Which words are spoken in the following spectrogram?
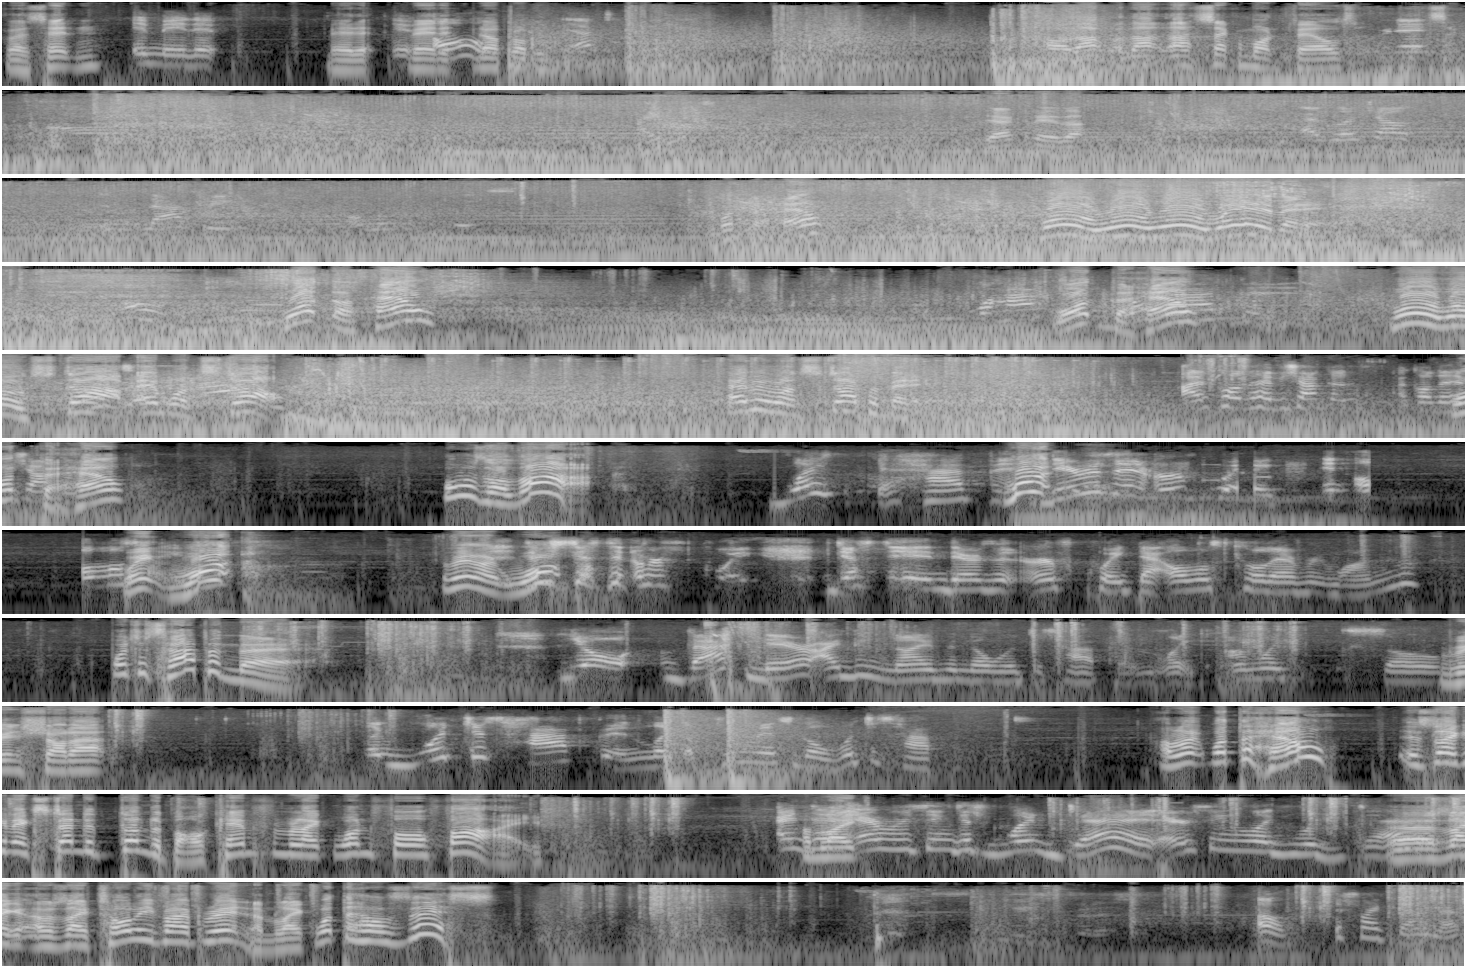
Was hitting. It made it. Made it. it Made oh, it. No problem. Oh, that one. That that second one failed. Yeah, I can hear that. I watch out. It's zapping all over the place. What the hell? Whoa, whoa, whoa! Wait a minute. Oh, What the hell? what happened? What the hell? happened? Whoa, whoa! Stop! Everyone, stop! Everyone, stop a minute! I called the heavy shotgun. I called the heavy What shotgun. the hell? What was all that? What happened? What? There was an earthquake. And almost Wait, like- what? I mean, like, what? There's just an earthquake. Just in, there's an earthquake that almost killed everyone. What just happened there? Yo, back there, I do not even know what just happened. Like, I'm like, so. We're being shot at. Like, what just happened? Like, a few minutes ago, what just happened? I'm like, what the hell? It's like an extended thunderbolt came from like 145. And I'm then like- everything just went dead. Everything, like, was dead. Uh, I was like, I was like totally vibrating. I'm like, what the hell is this? Oh, it's right down there.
